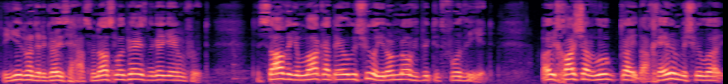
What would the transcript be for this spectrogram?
The Yid went to the guy's house, v'nos Paris, and the guy gave him fruit. The salvig him lakat el b'shvila, you don't know if he picked it for the Yid. Oy chashav lukait acherim b'shvila,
